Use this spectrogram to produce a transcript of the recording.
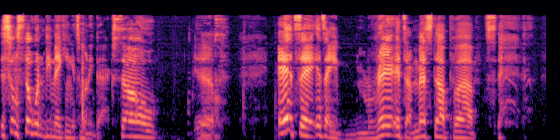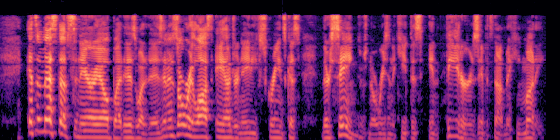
this film still wouldn't be making its money back. So, ugh. it's a, it's a, it's a messed up, uh, it's a messed up scenario, but it is what it is. And it's already lost 880 screens because they're saying there's no reason to keep this in theaters if it's not making money.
